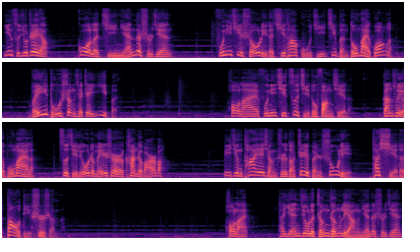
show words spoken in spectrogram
因此就这样，过了几年的时间，弗尼契手里的其他古籍基本都卖光了，唯独剩下这一本。后来弗尼契自己都放弃了。干脆也不卖了，自己留着没事看着玩吧。毕竟他也想知道这本书里他写的到底是什么。后来，他研究了整整两年的时间，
